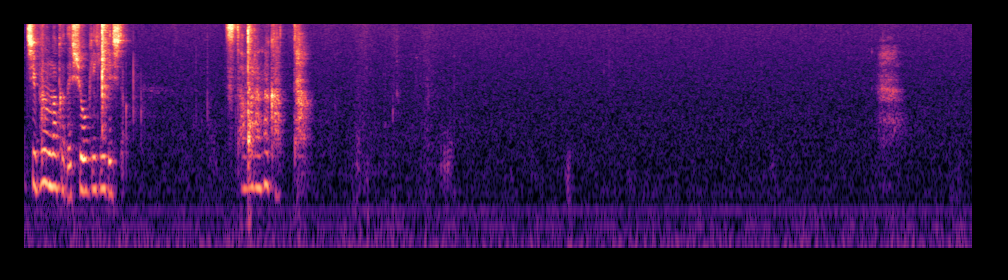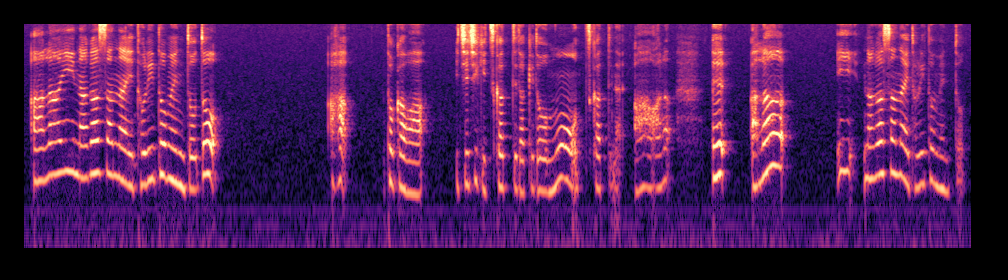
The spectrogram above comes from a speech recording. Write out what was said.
自分の中で衝撃でした。伝わらなかった。洗い流さないトリートメントとあとかは一時期使ってたけどもう使ってない。ああらえ洗い流さないトリートメントって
